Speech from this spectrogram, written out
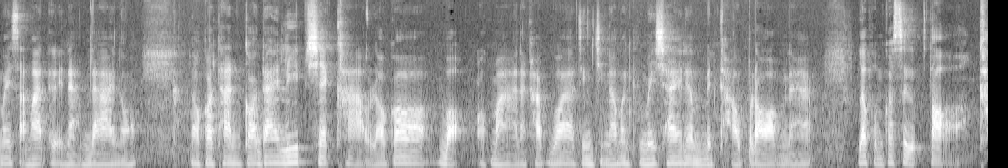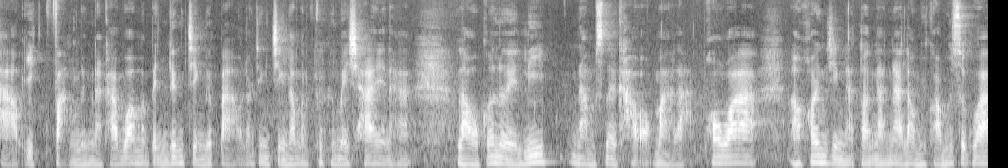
ไม่สามารถเอ่ยนามได้เนาะแล้วก็ท่านก็ได้รีบเช็คข่าว แล้วก็บอกออกมานะครับว่าจริง ๆ แล้วมันคือไม่ใช่เลยมันเป็นข่าวปลอมนะฮะแล้วผมก็สืบต่อข่าวอีกฝั่งหนึ่งนะครับ ว่ามันเป็นเรื่องจริงหรือเปล่า แล้วจริง ๆ แล้วมันก็คือไม่ใช่นะฮะเราก็เลยรีบนำเสนอข่าวออกมาละเพราะว่าเอาข้อจริงๆนะตอนนั้นนะเรามีความรู้สึกว่า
